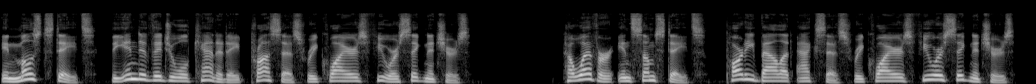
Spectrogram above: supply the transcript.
In most states, the individual candidate process requires fewer signatures. However, in some states, party ballot access requires fewer signatures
